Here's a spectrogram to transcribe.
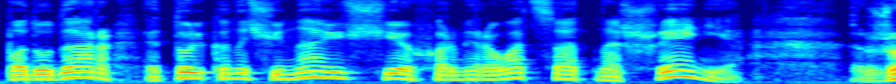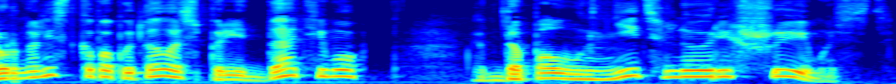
под удар только начинающие формироваться отношения, журналистка попыталась придать ему дополнительную решимость.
